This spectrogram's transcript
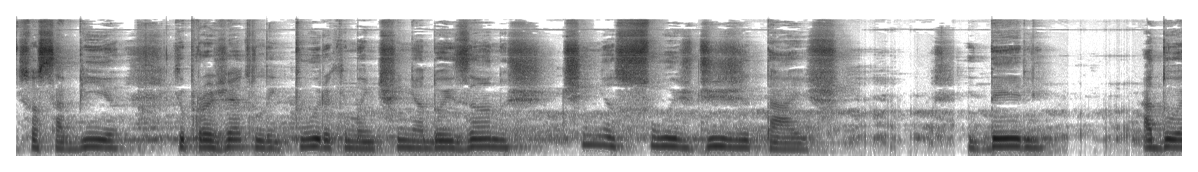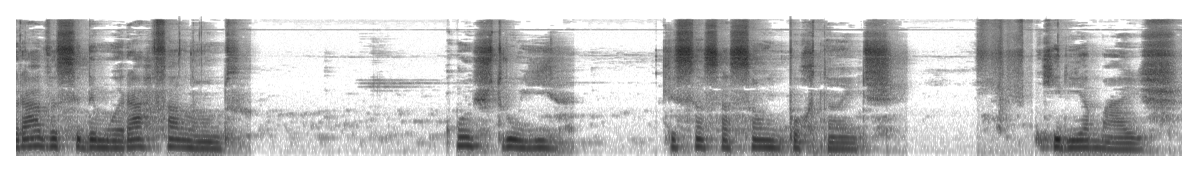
Só sabia que o projeto leitura que mantinha há dois anos tinha suas digitais. E dele adorava se demorar falando. Construir, que sensação importante. Queria mais.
